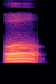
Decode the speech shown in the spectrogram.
お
